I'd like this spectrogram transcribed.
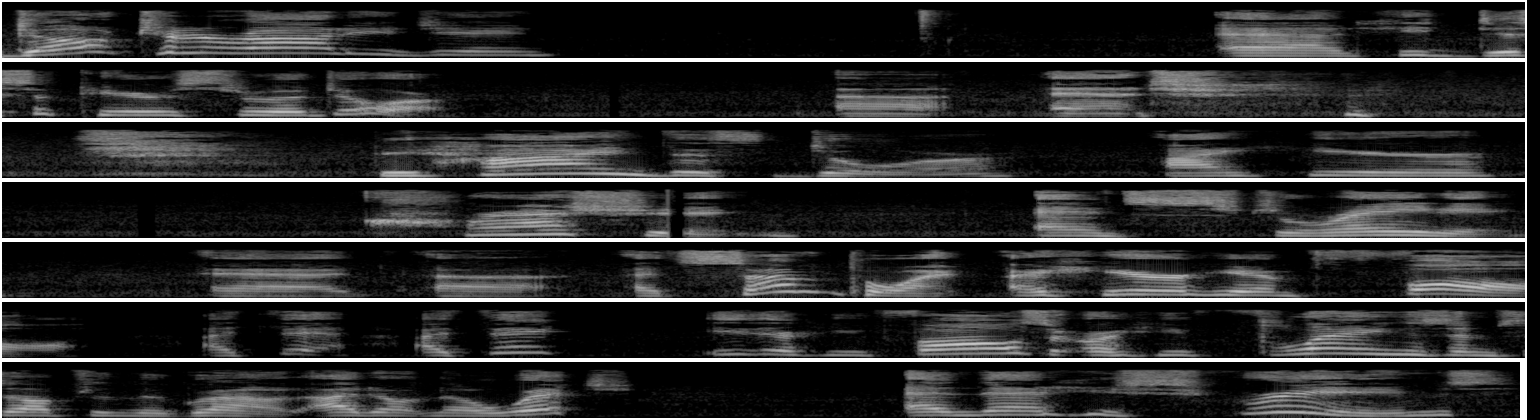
"Don't turn around, Eugene." And he disappears through a door. Uh, and behind this door, I hear crashing and straining. And uh, at some point, I hear him fall. I I think either he falls or he flings himself to the ground. I don't know which. And then he screams,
